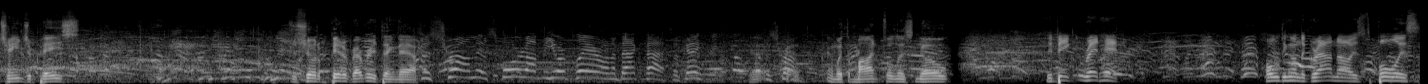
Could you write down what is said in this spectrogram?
change of pace. Just showed a bit of everything there. The scrum is forward off of your player on a back pass, okay? Yeah. The scrum. And with the mindfulness, no. The big redhead. Holding on the ground now. His ball is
